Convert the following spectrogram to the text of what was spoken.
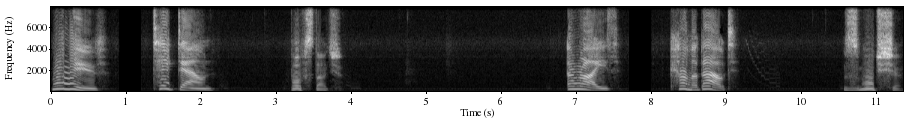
Remove. Take down. Powstać. Arise. Come about. Zmódź się.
